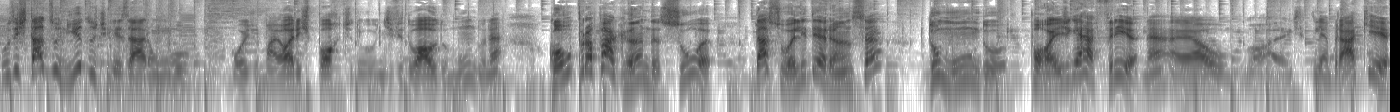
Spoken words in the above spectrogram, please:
os Estados Unidos utilizaram o hoje o maior esporte do individual do mundo, né, como propaganda sua da sua liderança do mundo pós-Guerra Fria, né? É o, a gente tem que lembrar que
